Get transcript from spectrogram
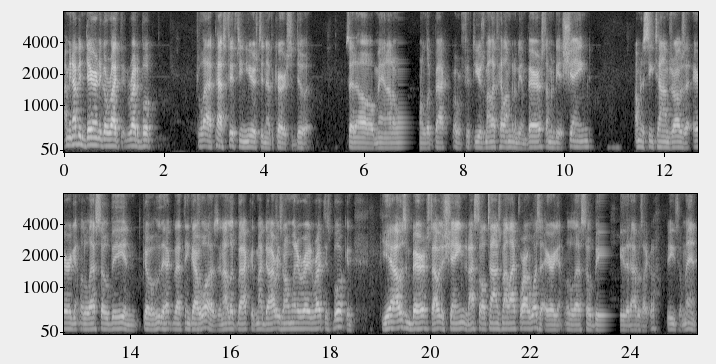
I mean, I've been daring to go write write a book for the last past 15 years, didn't have the courage to do it. Said, oh man, I don't want to look back over 50 years of my life. Hell, I'm going to be embarrassed. I'm going to be ashamed. I'm going to see times where I was an arrogant little SOB and go, who the heck did I think I was? And I look back at my diaries and I'm ready to write this book. And yeah, I was embarrassed. I was ashamed. And I saw times in my life where I was an arrogant little SOB that I was like, oh, geez, oh man.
